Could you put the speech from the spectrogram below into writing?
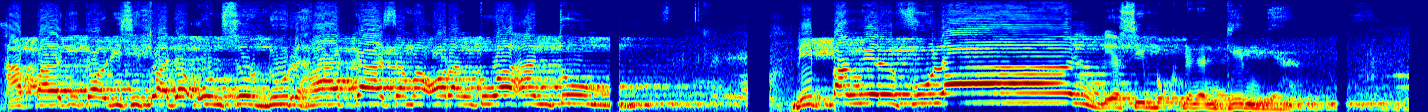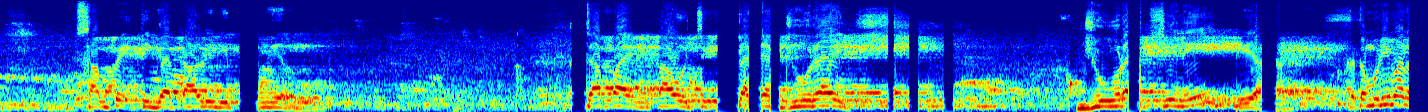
apalagi kalau di situ ada unsur durhaka sama orang tua antum, dipanggil fulan. Dia sibuk dengan gamenya. Sampai tiga kali dipanggil. Siapa yang tahu ceritanya Juraij Juraij ini? Iya. Ketemu di mana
